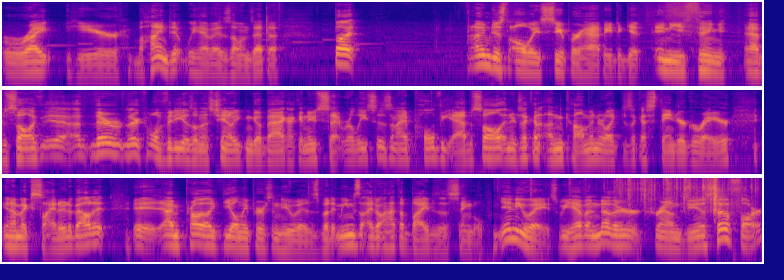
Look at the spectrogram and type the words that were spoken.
right here. Behind it, we have a Zamazenta. But I'm just always super happy to get anything Absol. Like, there, there are a couple of videos on this channel you can go back, like a new set releases, and I pull the Absol, and it's like an uncommon or like just like a standard rare, and I'm excited about it. it. I'm probably like the only person who is, but it means I don't have to buy it as a single. Anyways, we have another Crown Zenith. So far,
